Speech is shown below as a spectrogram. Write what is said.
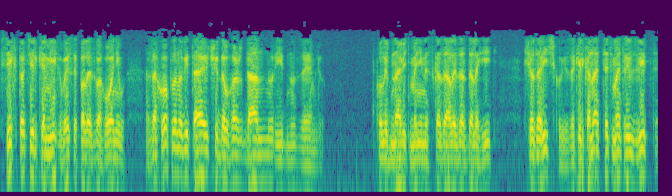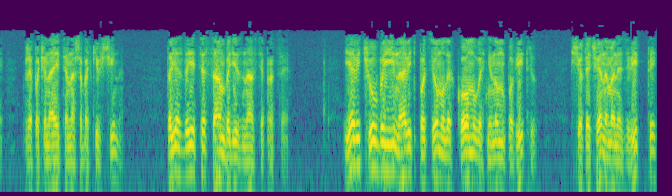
Всі, хто тільки міг, висипали з вагонів, захоплено вітаючи довгожданну рідну землю. Коли б навіть мені не сказали заздалегідь, що за річкою, за кільканадцять метрів звідси, вже починається наша батьківщина, то я, здається, сам би дізнався про це. Я відчув би її навіть по цьому легкому весняному повітрю, що тече на мене звідти,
